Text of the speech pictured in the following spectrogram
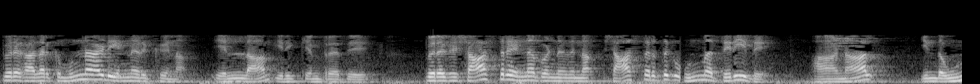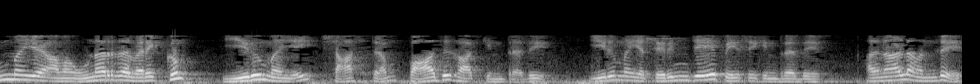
பிறகு அதற்கு முன்னாடி என்ன இருக்குன்னா எல்லாம் இருக்கின்றது. பிறகு சாஸ்திரம் என்ன பண்ணுதுன்னா சாஸ்திரத்துக்கு உண்மை தெரியுது. ஆனால் இந்த உண்மையை அவன் உணர்ற வரைக்கும் இருமையை சாஸ்திரம் பாதுகாக்கின்றது. இருமையை தெரிஞ்சே பேசுகின்றது. அதனால வந்து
